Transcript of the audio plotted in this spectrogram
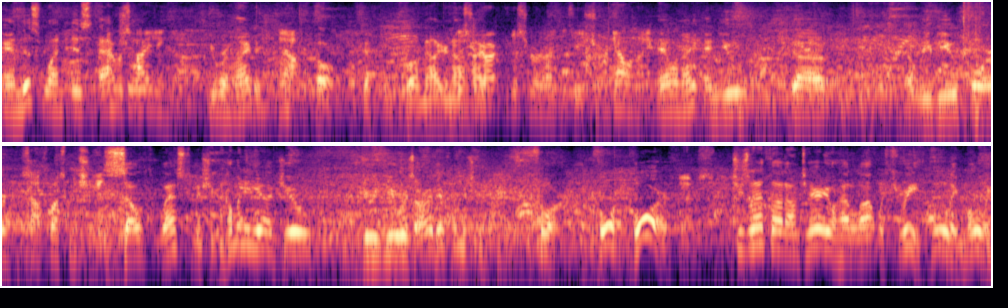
and this one is actually. I was hiding though. You were hiding. Yeah. Oh, okay. Well, now you're not Disregard, hiding. disregard the t-shirt. Allenite, Allenite, and you uh, a review for Southwest Michigan. Southwest Michigan. How many uh, geo reviewers are there from Michigan? Four. Four. Four. Yes. Geez, and I thought Ontario had a lot with three. Holy moly.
